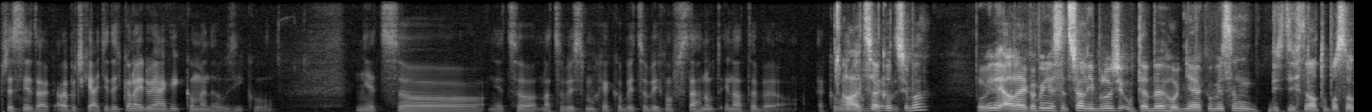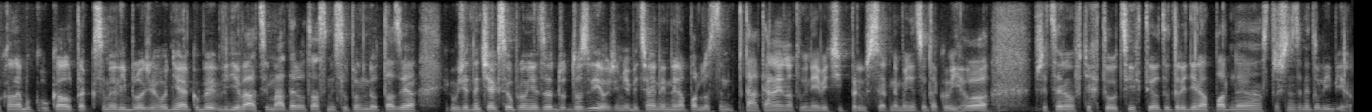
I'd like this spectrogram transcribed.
Přesně tak. Ale počkej, já ti teďka najdu nějaký koment houzíku. Něco, něco, na co bys mohl, jakoby, co bych mohl vztahnout i na tebe, jo. Jako Ale co jako určitě... třeba? Povídej, ale jako by mě se třeba líbilo, že u tebe hodně, jakoby jsem, když, když jsem na to poslouchal nebo koukal, tak se mi líbilo, že hodně jakoby vy diváci máte docela smysluplný dotazy a jakoby, že ten člověk se opravdu něco do, dozví, že mě by třeba někdy nenapadlo se ptát já na tvůj největší průser nebo něco takového a přece jenom v těch toucích ty to lidi napadne a strašně se mi to líbí. No.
